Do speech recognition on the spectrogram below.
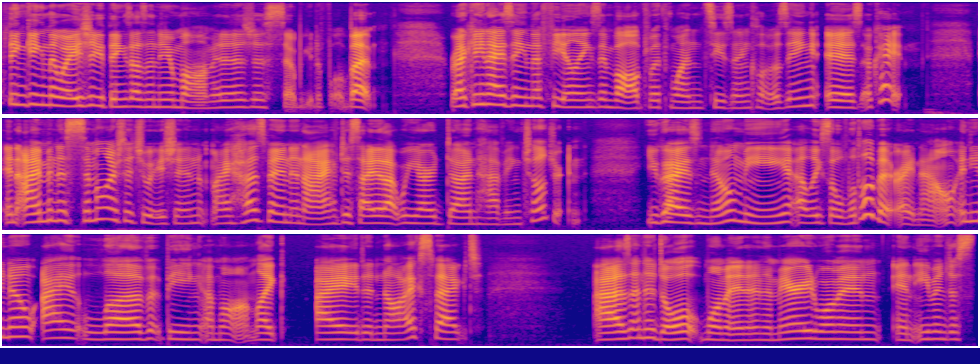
thinking the way she thinks as a new mom. It is just so beautiful. But recognizing the feelings involved with one season closing is okay. And I'm in a similar situation. My husband and I have decided that we are done having children. You guys know me at least a little bit right now. And you know, I love being a mom. Like, I did not expect as an adult woman and a married woman, and even just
